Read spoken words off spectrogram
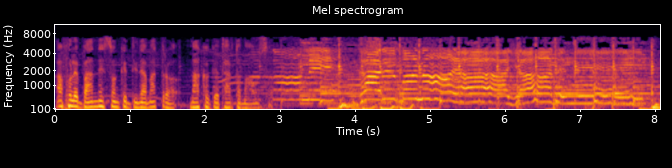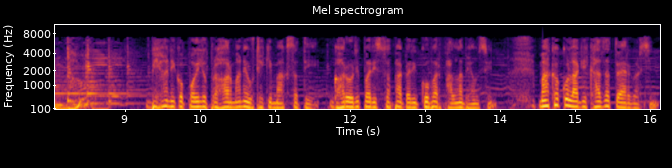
आफूलाई बाँध्ने सङ्केत दिँदा मात्र माखक यथार्थमा आउँछ। बिहानीको पहिलो प्रहरमा नै उठेकी माक्सती घर वरिपरि सफा गरी गोबर फाल्न भ्याउँछिन्। माखकको लागि खाजा तयार गर्छिन्।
